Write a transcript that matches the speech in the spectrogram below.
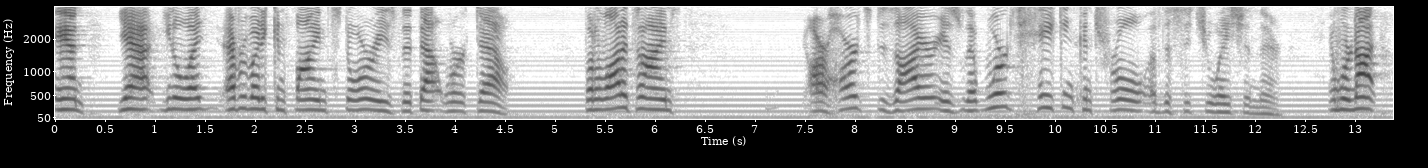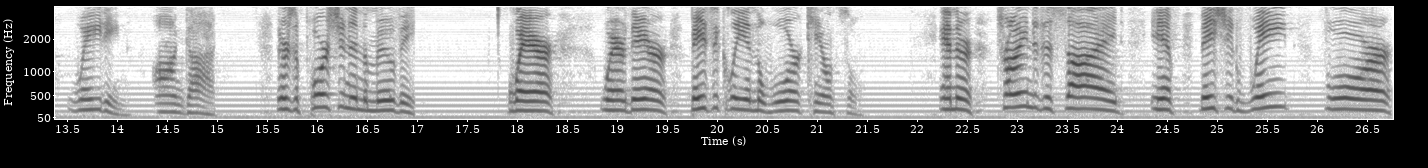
And yeah you know what? Everybody can find stories that that worked out. But a lot of times our heart's desire is that we're taking control of the situation there. And we're not waiting on God. There's a portion in the movie where where they're basically in the war council. And they're trying to decide if they should wait for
